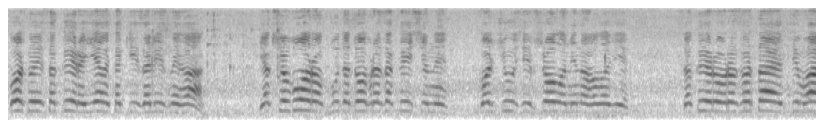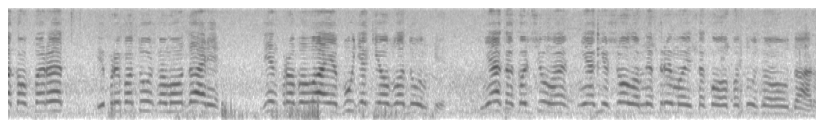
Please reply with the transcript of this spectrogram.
кожної сокири є ось такий залізний гак. Якщо ворог буде добре захищений в кольчузі, в шоломі на голові, сокиру розвертають цим гаком вперед і при потужному ударі він пробиває будь-які обладунки. Ніяка кольчуга, ніякий шолом не втримують такого потужного удару.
